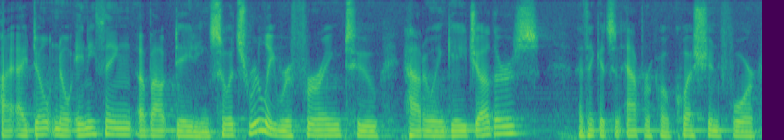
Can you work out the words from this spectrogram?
I, I don't know anything about dating, so it's really referring to how to engage others. I think it's an apropos question for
